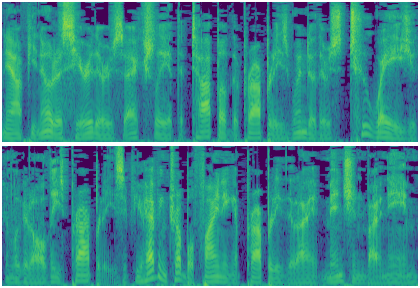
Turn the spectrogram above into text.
Now if you notice here, there's actually at the top of the properties window, there's two ways you can look at all these properties. If you're having trouble finding a property that I mentioned by name,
